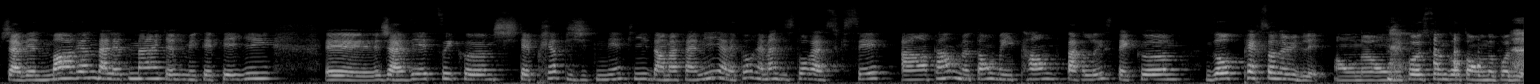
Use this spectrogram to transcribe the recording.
j'avais une marraine d'allaitement que je m'étais payée. Euh, j'avais, tu sais, comme, j'étais prête, puis j'y tenais. Puis dans ma famille, il n'y avait pas vraiment d'histoire à succès. À entendre, mettons, mes tantes parler, c'était comme, nous autres, personne n'a eu de lait. On n'est pas ça, nous autres, on n'a pas de lait.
